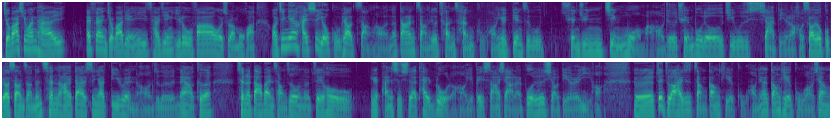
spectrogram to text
九八新闻台 FM 九八点一财经一路发，我是阮木华。哦，今天还是有股票涨哈，那当然涨的就是传产股哈，因为电子股全军静默嘛哈，就是全部都几乎是下跌了。好，稍有股票上涨，能撑的还大概剩下低润了哈。这个南亚科撑了大半场之后呢，最后因为盘势实在太弱了哈，也被杀下来，不过就是小跌而已哈。呃，最主要还是涨钢铁股哈，你看钢铁股啊，像。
